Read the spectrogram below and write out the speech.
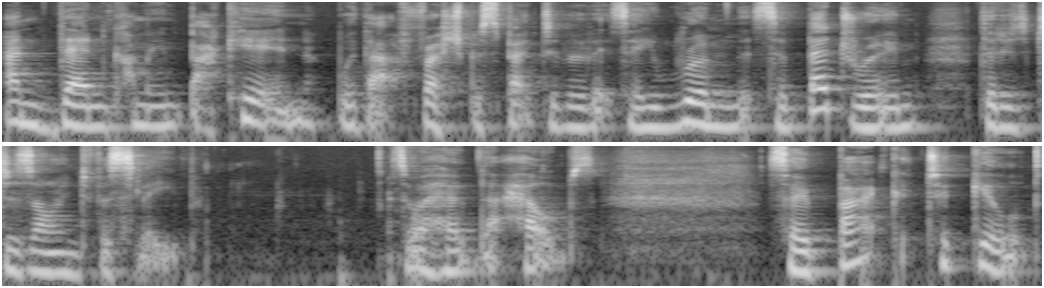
and then coming back in with that fresh perspective of it's a room that's a bedroom that is designed for sleep. So I hope that helps. So back to guilt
